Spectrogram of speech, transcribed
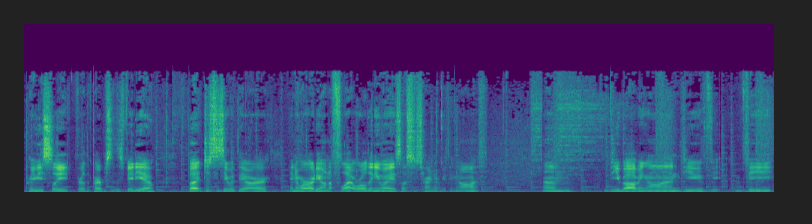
previously for the purpose of this video, but just to see what they are. And we're already on a flat world anyways, let's just turn everything off. Um, view bobbing on, view v, v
